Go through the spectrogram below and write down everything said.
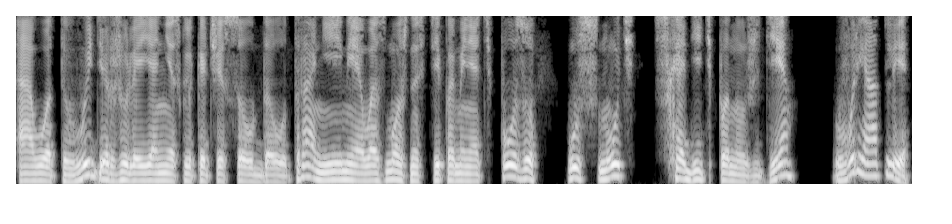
А вот выдержу ли я несколько часов до утра, не имея возможности поменять позу, уснуть, сходить по нужде? Вряд ли.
